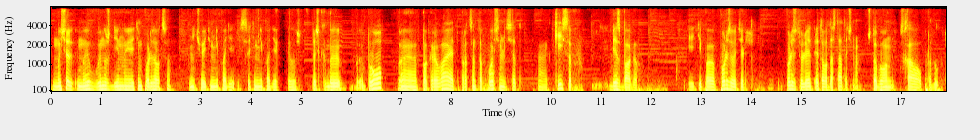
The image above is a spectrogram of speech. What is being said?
мы сейчас мы вынуждены этим пользоваться. Ничего этим не поде- с этим не поделаешь. То есть как бы ПО э, покрывает процентов 80 э, кейсов без багов. И типа пользователь пользователю этого достаточно, чтобы он схавал продукт.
